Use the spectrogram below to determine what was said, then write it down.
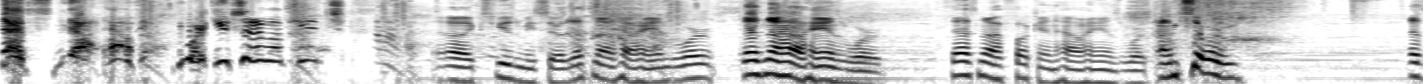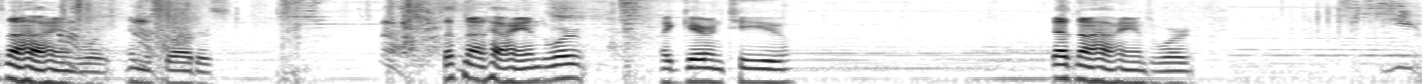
That's not how hands work. You son of a bitch. Uh, excuse me, sir. That's not how hands work. That's not how hands work. That's not fucking how hands work. I'm sorry. That's not how hands work in the slightest. That's not how hands work. I guarantee you. That's not how hands work. You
